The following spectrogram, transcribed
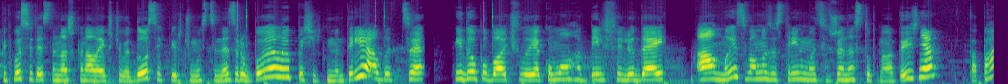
Підписуйтесь на наш канал, якщо ви до сих пір чомусь це не зробили. Пишіть коментарі, аби це відео побачило якомога більше людей. А ми з вами зустрінемося вже наступного тижня. Па-па!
